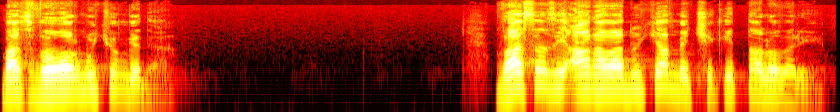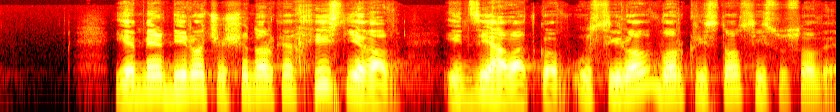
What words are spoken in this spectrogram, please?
բայց ողորմություն գտա։ Վասնզի անհավատության մեջ չգիտնալով էի։ Եվ մեր Տիրոջը շնորհքը խիստ եղավ ինձի հավատքով ու սիրով, որ Քրիստոս Հիսուսով է։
